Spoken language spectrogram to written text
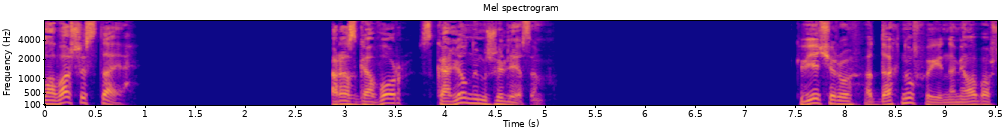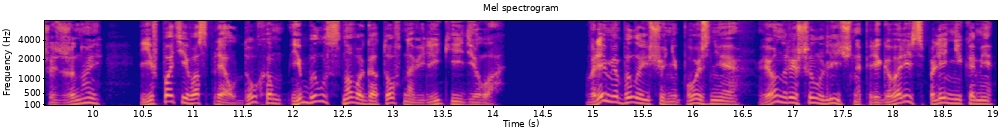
Глава шестая. Разговор с каленым железом. К вечеру, отдохнув и намиловавшись с женой, Евпатий воспрял духом и был снова готов на великие дела. Время было еще не позднее, и он решил лично переговорить с пленниками,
